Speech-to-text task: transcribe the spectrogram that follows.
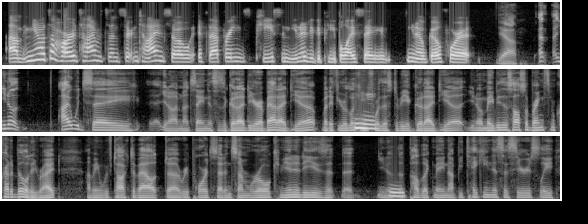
Um, and, you know, it's a hard time, it's an uncertain time. So if that brings peace and unity to people, I say, you know, go for it. Yeah. And, uh, you know, I would say, you know, I'm not saying this is a good idea or a bad idea, but if you're looking Mhm. for this to be a good idea, you know, maybe this also brings some credibility, right? I mean, we've talked about uh, reports that in some rural communities that, that you know, the mm-hmm. public may not be taking this as seriously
